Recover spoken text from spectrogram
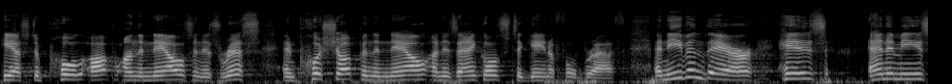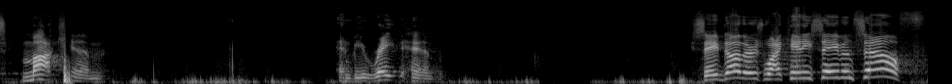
he has to pull up on the nails in his wrists and push up in the nail on his ankles to gain a full breath. And even there, his enemies mock him and berate him. He saved others, why can't he save himself?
